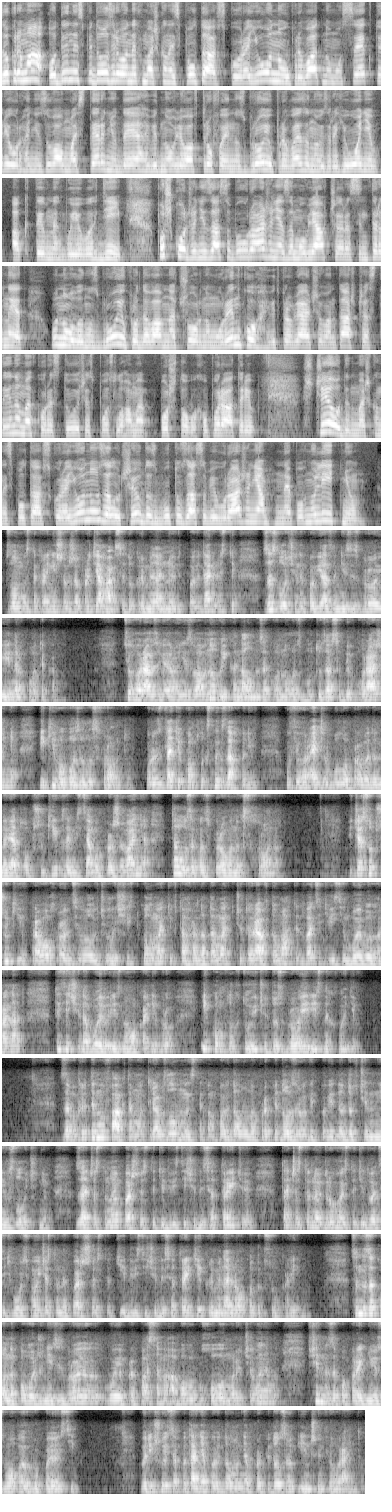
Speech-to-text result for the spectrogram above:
Зокрема, один із підозрюваних мешканець Полтавського району у приватному секторі організував майстерню, де відновлював трофейну зброю, привезену із регіонів активних бойових дій. Пошкоджені засоби ураження замовляв через інтернет. Оновлену зброю продавав на чорному ринку, відправляючи вантаж частинами, користуючись послугами поштових операторів. Ще один мешканець Полтавського району залучив до збуту засобів ураження неповнолітню. Зловмисник раніше вже притягався до кримінальної відповідальності за злочини, пов'язані зі зброєю і наркотиками. Цього разу він організував новий канал незаконного збуту засобів ураження, які вивозили з фронту. У результаті комплексних заходів у фігурантів було проведено ряд обшуків за місцями проживання та у законспірованих схронах. Під час обшуків правоохоронці вилучили 6 кулеметів та гранатомет, 4 автомати, 28 бойових гранат, тисячі набоїв різного калібру і комплектуючі до зброї різних видів. За викритими фактами трьом зловмисникам повідомлено про підозру відповідно до вчинених злочинів за частиною 1 статті 263 та частиною 2 статті 28 частини 1 статті 263 Кримінального кодексу України. Це незаконне поводження зі зброєю, боєприпасами або вибуховими речовинами, вчинене за попередньою змовою групою осіб. Вирішується питання повідомлення про підозру іншим фігурантам.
